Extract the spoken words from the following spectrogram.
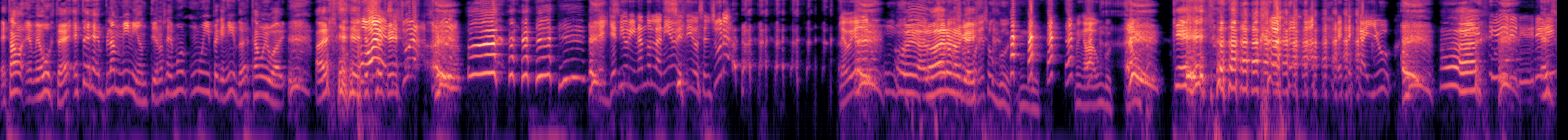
Está, eh, me gusta, ¿eh? Este es en plan Minion, tío, no sé, es muy, muy pequeñito, ¿eh? Está muy guay. A ver. ¡Pues! ¿esto qué? ¡Censura! El Yeti orinando en la nieve, tío. ¿Censura? Le voy a dar un, un good. Venga, le voy a dar un ok. Por eso un good, un good. Venga, va, un good. ¿Qué es esto? Este es Es-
